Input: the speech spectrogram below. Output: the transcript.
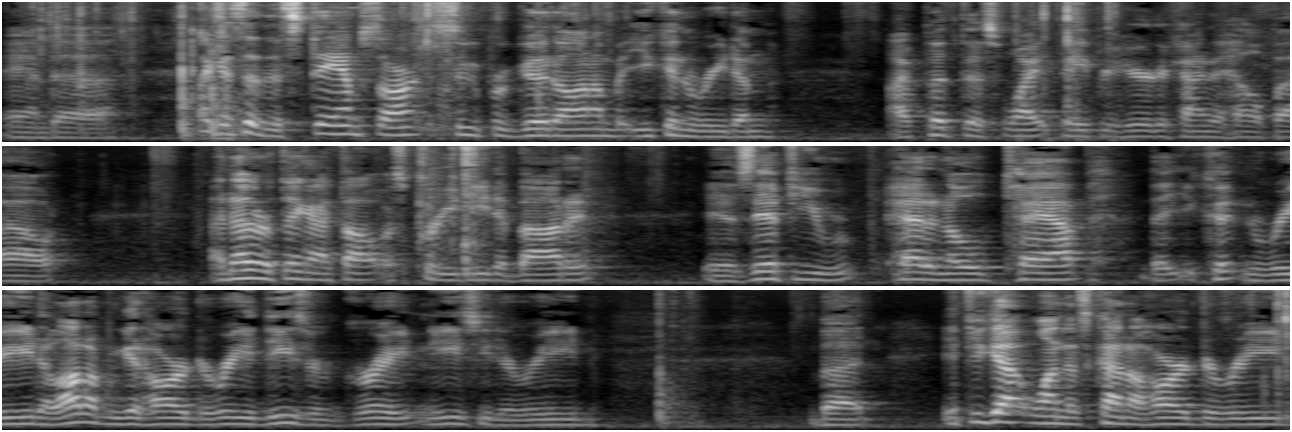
And uh, like I said, the stamps aren't super good on them, but you can read them. I put this white paper here to kind of help out. Another thing I thought was pretty neat about it is if you had an old tap that you couldn't read, a lot of them get hard to read. These are great and easy to read. But if you got one that's kind of hard to read,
